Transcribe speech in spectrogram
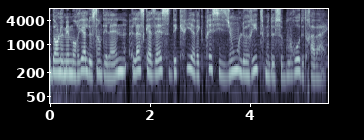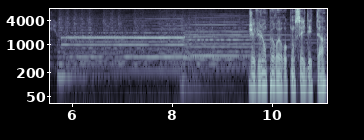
Dans le mémorial de Sainte-Hélène, Lascazès décrit avec précision le rythme de ce bourreau de travail. J'ai vu l'empereur au Conseil d'État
